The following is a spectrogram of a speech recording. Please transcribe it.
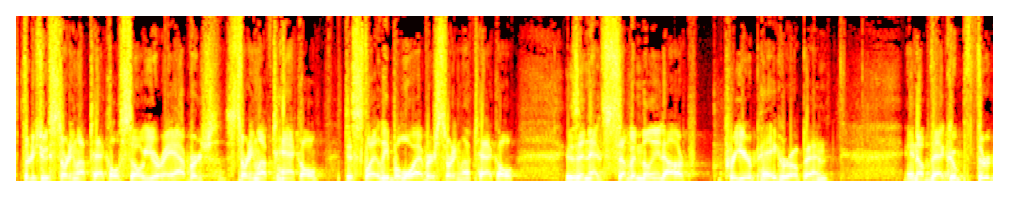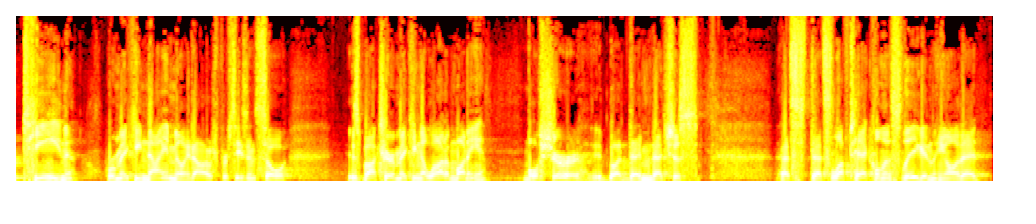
32 starting left tackles. So your average starting left tackle to slightly below average starting left tackle is in that seven million dollar per year pay group, and and of that group, 13 were making nine million dollars per season. So is Bakhtiari making a lot of money? Well, sure, but I mean, that's just that's that's left tackle in this league, and you know that.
